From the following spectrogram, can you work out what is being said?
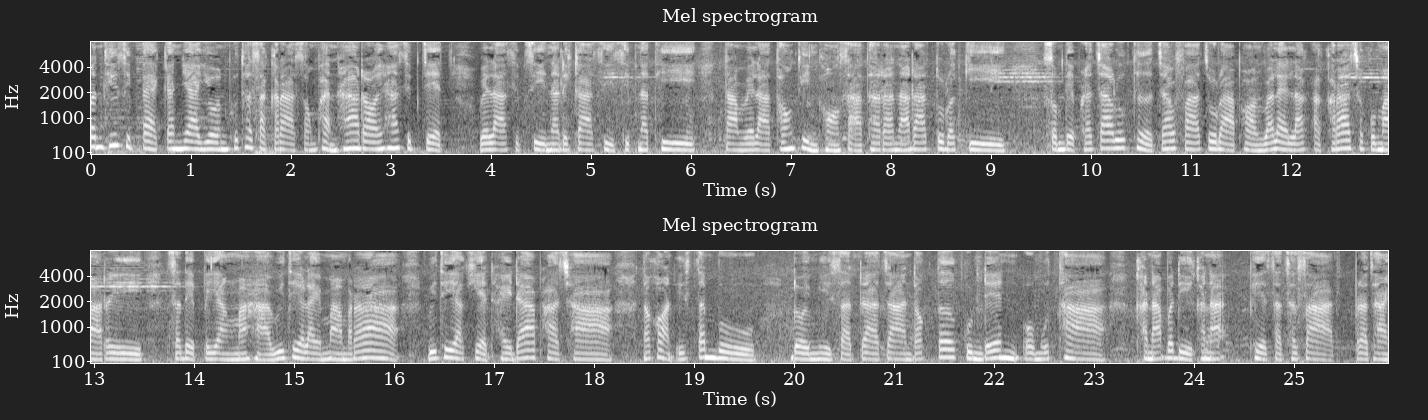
วันที่ 18 กันยายน พุทธศักราช 2557 เวลา 14 นาฬิกา 40 นาที ตามเวลาท้องถิ่นของสาธารณรัฐตุรกี สมเด็จพระเจ้าลูกเธอเจ้าฟ้าจุฬาภรณ์วลัยลักษณ์อัครราชกุมารี เสด็จไปยังมหาวิทยาลัยมามารา วิทยาเขตไฮดาพาชา นครอิสตันบูล โดยมีศาสตราจารย์ ดร กุนเดน โอมุทธา คณะบดีคณะ ภสัชศาสตร์ ประธาน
